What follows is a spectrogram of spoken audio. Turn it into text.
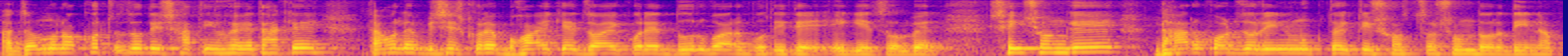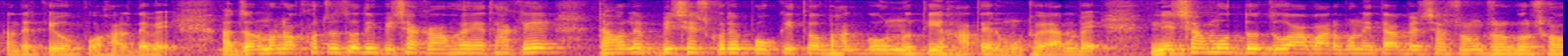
আর জন্ম নক্ষত্র যদি সাথী হয়ে থাকে, তাহলে বিশেষ করে ভয়কে জয় করে দুর্বার গতিতে এগিয়ে চলবেন। সেই সঙ্গে ধার কর্য ঋণমুক্ত একটি স্বচ্ছ সুন্দর দিন আপনাদেরকে উপহার দেবে। আর জন্ম নক্ষত্র যদি বিশাখা হয়ে থাকে, তাহলে বিশেষ করে প্রকৃত ভাগ্য উন্নতি হাতের মুঠোয় আনবে। নেশা মধ্য জুয়া, বার্বনিতা, বেশা, সংসর্গ সহ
